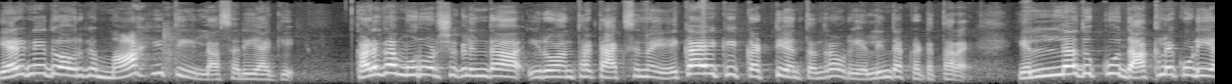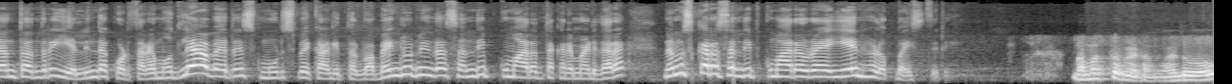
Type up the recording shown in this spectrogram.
ಎರಡನೇದು ಅವ್ರಿಗೆ ಮಾಹಿತಿ ಇಲ್ಲ ಸರಿಯಾಗಿ. ಕಳೆದ ಮೂರು ವರ್ಷಗಳಿಂದ ಇರುವಂಥ ಟ್ಯಾಕ್ಸಿನ ಏಕಾಏಕಿ ಕಟ್ಟಿ ಅಂತಂದ್ರೆ ಅವ್ರು ಎಲ್ಲಿಂದ ಕಟ್ಟುತ್ತಾರೆ ಎಲ್ಲದಕ್ಕೂ ದಾಖಲೆ ಕೊಡಿ ಅಂತಂದ್ರೆ ಎಲ್ಲಿಂದ ಕೊಡ್ತಾರೆ? ಮೊದಲೇ ಅವೇರ್ನೆಸ್ ಮೂಡಿಸಬೇಕಾಗಿತ್ತಲ್ವಾ? ಬೆಂಗಳೂರಿನಿಂದ ಸಂದೀಪ್ ಕುಮಾರ್ ಅಂತ ಕರೆ ಮಾಡಿದ್ದಾರೆ. ನಮಸ್ಕಾರ ಸಂದೀಪ್ ಕುಮಾರ್ ಅವರೇ. ಏನು ಹೇಳೋಕೆ ಬಯಸ್ತೀರಿ? ನಮಸ್ತೆ ಮೇಡಮ್. ಅದು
